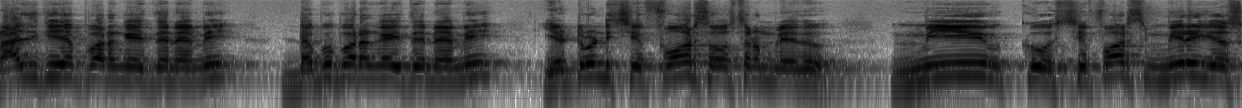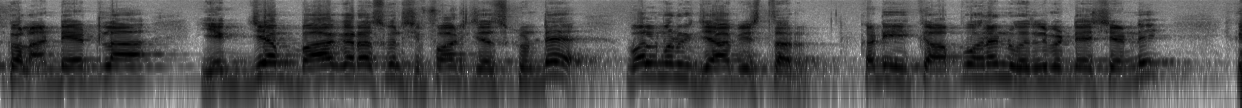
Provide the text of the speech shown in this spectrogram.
రాజకీయ పరంగా అయితేనేమి డబ్బు పరంగా అయితేనేమి ఎటువంటి సిఫార్సు అవసరం లేదు. మీకు సిఫార్సు మీరే చేసుకోవాలి. అంటే ఎట్లా? ఎగ్జామ్ బాగా రాసుకొని సిఫార్సు చేసుకుంటే వాళ్ళు మనకు జాబ్ ఇస్తారు. కాబట్టి ఇక అపోహలను వదిలిపెట్టేసేయండి. ఇక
